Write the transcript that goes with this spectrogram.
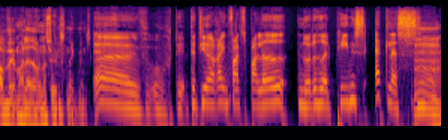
Og hvem har lavet undersøgelsen, ikke mindst? Øh, uh, det, det, de har rent faktisk bare lavet noget, der hedder et penis atlas, Mm.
